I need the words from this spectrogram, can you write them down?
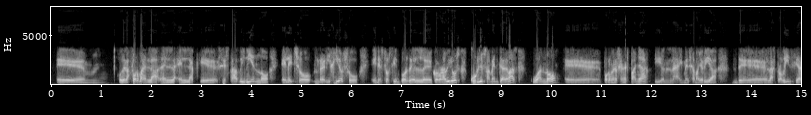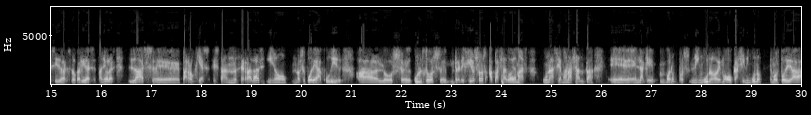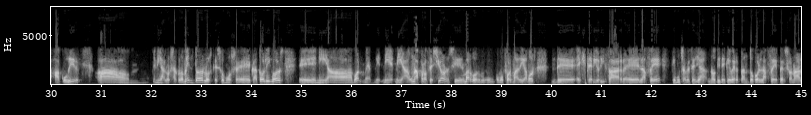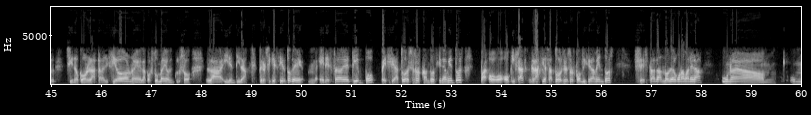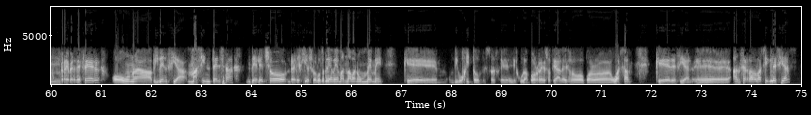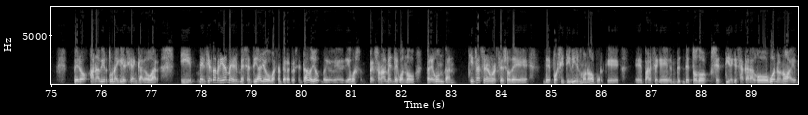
o de la forma en la, en la, que se está viviendo el hecho religioso en estos tiempos del eh, coronavirus, curiosamente además, cuando, eh, por lo menos en España y en la inmensa mayoría de las provincias y de las localidades españolas, las eh, parroquias están cerradas y no, no se puede acudir a los cultos religiosos. Ha pasado además una Semana Santa en la que, bueno, pues ninguno o casi ninguno hemos podido acudir a ni a los sacramentos, los que somos eh, católicos, eh, ni a bueno, ni, a una procesión, sin embargo, como forma, digamos, de exteriorizar eh, la fe, que muchas veces ya no tiene que ver tanto con la fe personal, sino con la tradición, la costumbre o incluso la identidad. Pero sí que es cierto que mm, en este tiempo, pese a todos esos condicionamientos, o quizás gracias a todos esos condicionamientos, se está dando de alguna manera una un reverdecer o una vivencia más intensa del hecho religioso. El otro día me mandaban un meme que un dibujito, esos que circulan por redes sociales o por WhatsApp, que decían eh, han cerrado las iglesias pero han abierto una iglesia en cada hogar. Y en cierta medida me, sentía yo bastante representado. Yo, eh, digamos, personalmente, cuando preguntan quizás en un exceso de, positivismo, ¿no? Porque eh, parece que de, todo se tiene que sacar algo bueno, ¿no? Hay,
